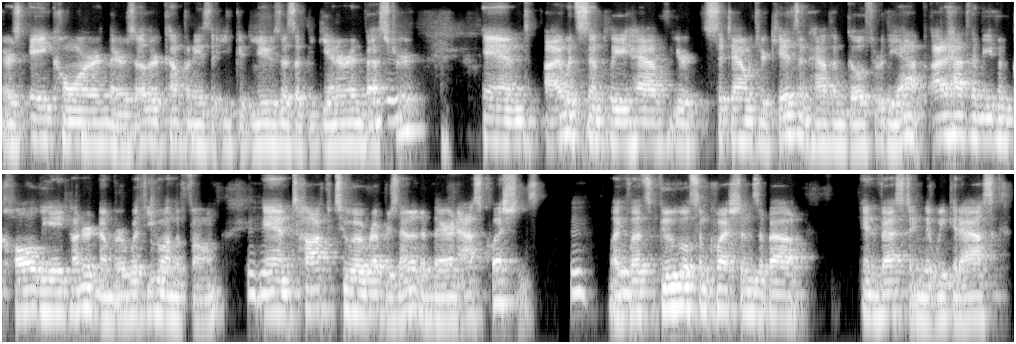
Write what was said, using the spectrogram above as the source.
there's Acorn, there's other companies that you could use as a beginner investor. Mm-hmm. And I would simply have your sit down with your kids and have them go through the app. I'd have them even call the 800 number with you on the phone mm-hmm. and talk to a representative there and ask questions. Mm-hmm. Like, let's Google some questions about investing that we could ask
